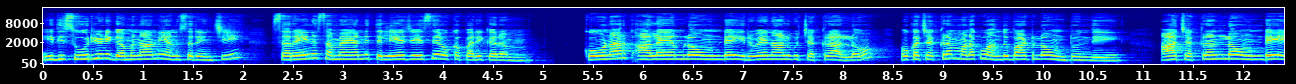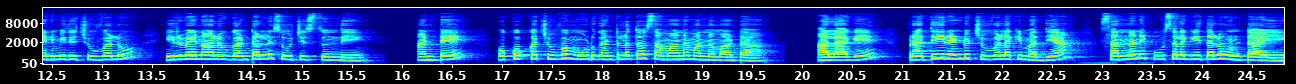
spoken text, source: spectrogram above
ఇది సూర్యుని గమనాన్ని అనుసరించి సరైన సమయాన్ని తెలియజేసే ఒక పరికరం. కోనార్క్ ఆలయంలో ఉండే ఇరవై నాలుగు చక్రాల్లో ఒక చక్రం మనకు అందుబాటులో ఉంటుంది. ఆ చక్రంలో ఉండే ఎనిమిది చువ్వలు ఇరవై నాలుగు గంటల్ని సూచిస్తుంది. అంటే ఒక్కొక్క చువ్వ మూడు గంటలతో సమానం అన్నమాట. అలాగే ప్రతి రెండు చువ్వలకి మధ్య సన్నని పూసల గీతలు ఉంటాయి.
